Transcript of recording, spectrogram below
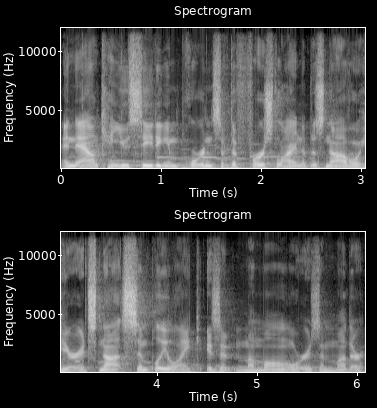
And now, can you see the importance of the first line of this novel here? It's not simply like, is it maman or is it mother?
